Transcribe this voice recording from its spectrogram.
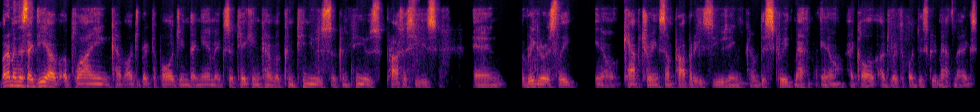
but I mean, this idea of applying kind of algebraic topology and dynamics or taking kind of a continuous or continuous processes and rigorously you know, capturing some properties using kind of discrete math, you know, I call or discrete mathematics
